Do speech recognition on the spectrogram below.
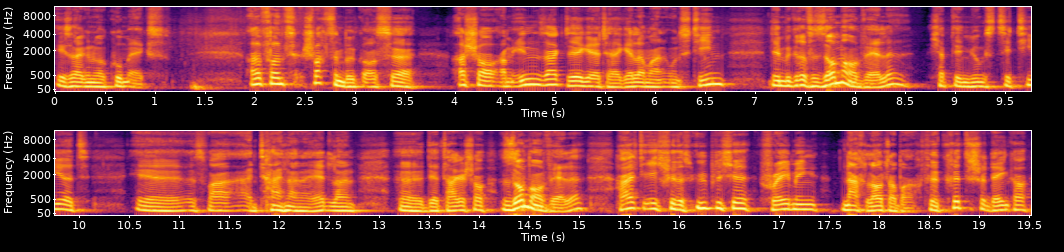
Ich sage nur Cum-Ex. Alfons Schwarzenböck aus äh, Aschau am Inn sagt, sehr geehrter Herr Gellermann und Team, den Begriff Sommerwelle, ich habe den jüngst zitiert, äh, es war ein Teil einer Headline äh, der Tagesschau, Sommerwelle halte ich für das übliche Framing nach Lauterbach, für kritische Denker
